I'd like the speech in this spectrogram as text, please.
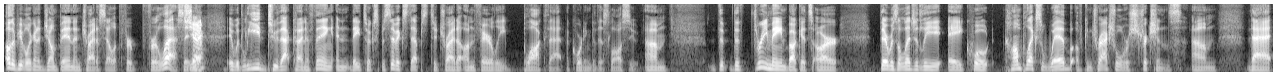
other people are going to jump in and try to sell it for for less. It- Sure. it would lead to that kind of thing, and they took specific steps to try to unfairly block that, according to this lawsuit. Um, the the three main buckets are there was allegedly a quote complex web of contractual restrictions um, that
